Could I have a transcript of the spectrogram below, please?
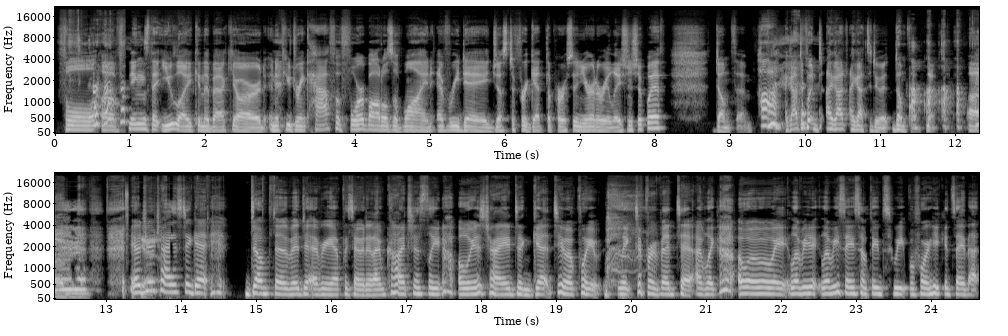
full of things that you like in the backyard, and if you drink half of four bottles of wine every day just to forget the person you're in a relationship with, dump them. Ha! I got to put. I got. I got to do it. Dump them. No. Um, Andrew yeah. tries to get dump them into every episode and i'm consciously always trying to get to a point like to prevent it i'm like oh wait, wait, wait. let me let me say something sweet before he can say that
